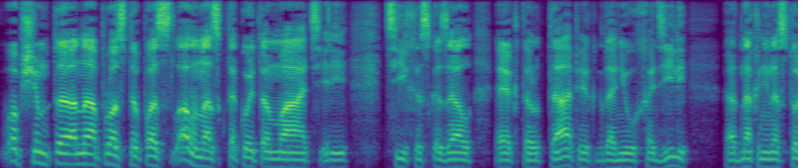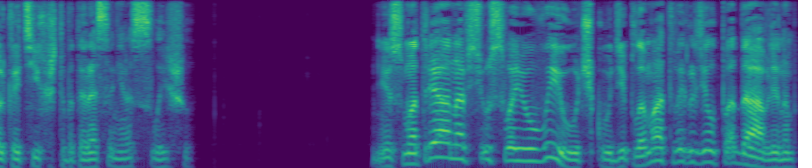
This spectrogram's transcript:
В общем-то, она просто послала нас к такой-то матери, — тихо сказал Эктор Тапи, когда они уходили, однако не настолько тихо, чтобы Тереса не расслышала. Несмотря на всю свою выучку, дипломат выглядел подавленным,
